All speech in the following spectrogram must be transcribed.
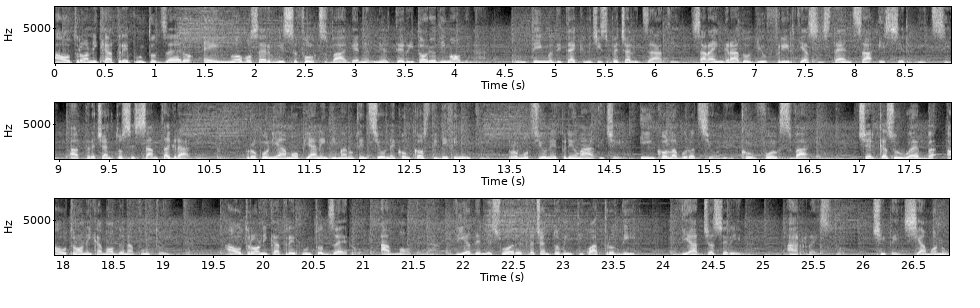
Autronica 3.0 è il nuovo service Volkswagen nel territorio di Modena. Un team di tecnici specializzati sarà in grado di offrirti assistenza e servizi a 360 gradi. Proponiamo piani di manutenzione con costi definiti, promozione pneumatici, in collaborazione con Volkswagen. Cerca sul web autronicamodena.it. Autronica 3.0 a Modena, via delle Suore 324D. Viaggia sereno. Al resto ci pensiamo noi.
